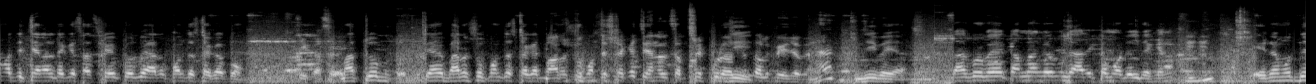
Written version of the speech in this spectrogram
আমাদের চ্যানেলটাকে সাবস্ক্রাইব করবে আরও পঞ্চাশ টাকা কম। ঠিক আছে। মাত্র বারোশো পঞ্চাশ টাকা। বারোশো পঞ্চাশ টাকা চ্যানেল সাবস্ক্রাইব করে। তাহলে পেয়ে যাবেন হ্যাঁ? জি ভাইয়া। তারপর ভাইয়া কামরাঙ্গার মধ্যে আরেকটা মডেল দেখেন। এটার মধ্যে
